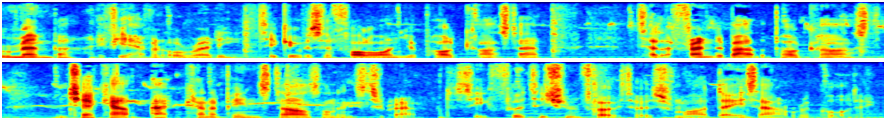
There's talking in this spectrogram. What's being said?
Remember, if you haven't already, to give us a follow on your podcast app Tell a friend about the podcast and check out at Canopy and Stars on Instagram to see footage and photos from our days out recording.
